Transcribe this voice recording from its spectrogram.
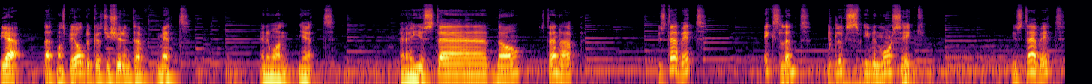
Yeah, that must be old because you shouldn't have met anyone yet. Uh, you stab... No. Stand up. You stab it. Excellent. It looks even more sick. You stab it.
